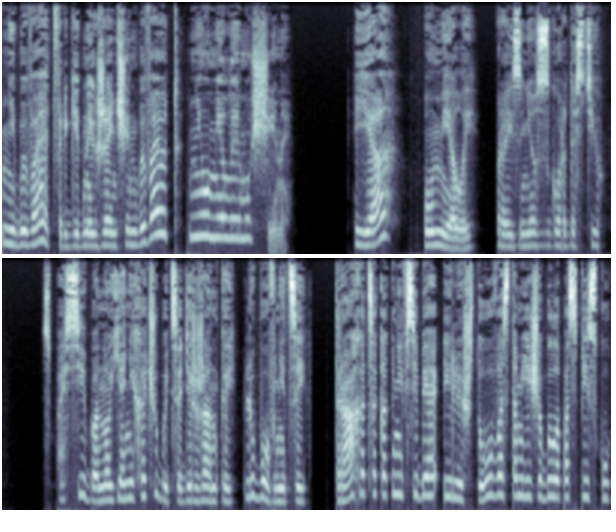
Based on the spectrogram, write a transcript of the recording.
не бывает фригидных женщин, бывают неумелые мужчины. «Я умелый», — произнес с гордостью. «Спасибо, но я не хочу быть содержанкой, любовницей, трахаться как не в себя или что у вас там еще было по списку.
